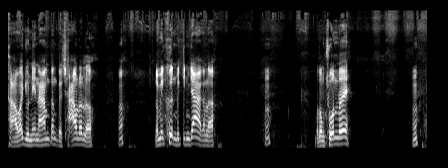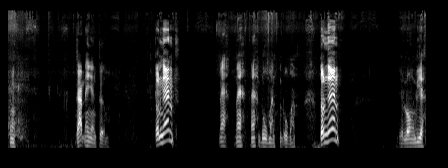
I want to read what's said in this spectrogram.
ข่าวว่าอยู่ในน้ำตั้งแต่เช้าแล้วเหรอฮะแล้วไม่ขึ้นไปกินหญ้ากันเหรอมาต้องชวนเลยหึหึกัดให้ยังเกิมต้นเงินนะนะนะดูมันดูมันต้นเงิน เดี๋ยวลองเรียก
